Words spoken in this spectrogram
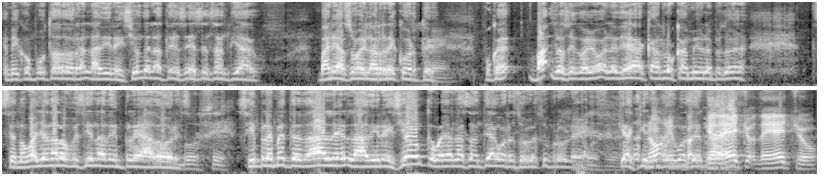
en mi computadora, la dirección de la TCS en Santiago. Varias horas la recorté. Sí. Porque va- yo, que yo le dije a Carlos Camilo, le empezó a- se nos va a llenar la oficina de empleadores. Oh, sí. Simplemente darle la dirección que vayan a Santiago a resolver su problema. Que aquí no, No, podemos hacer que nada. de hecho, de hecho,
